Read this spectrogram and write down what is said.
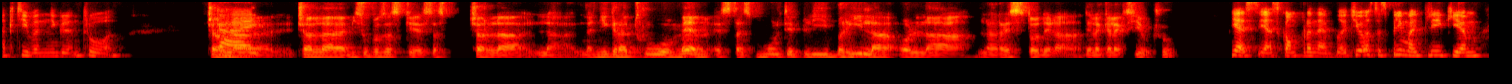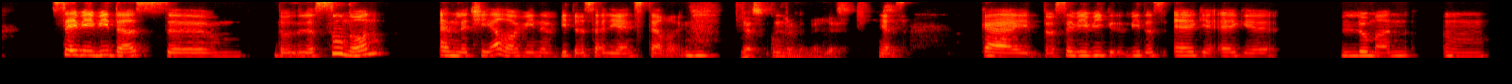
aktivan nigran truon. Kai... la, char la, mi supposas che estas, char la, la, la nigra truo mem estas multe pli brila ol la, la resto de la, de la galaxio, ĉu? Yes, yes, compreneble. Tio estas pli malpli kiam se vi vidas um, do, la sunon en la cielo, vi ne vidas aliajn stelojn. Yes, comprenable, mm. yes. Yes. Kai do se vi vidas ege ege luman um,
